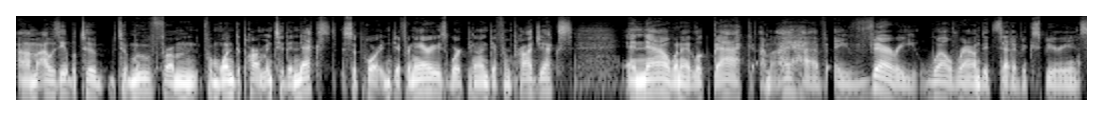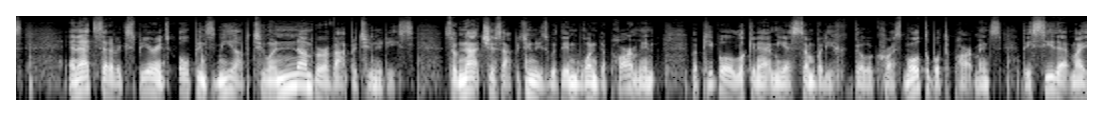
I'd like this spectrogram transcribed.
um, I was able to to move from from one department to the next, support in different areas, working on different projects. And now, when I look back, um, I have a very well rounded set of experience and that set of experience opens me up to a number of opportunities. So, not just opportunities within one department, but people are looking at me as somebody who could go across multiple departments. They see that my,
